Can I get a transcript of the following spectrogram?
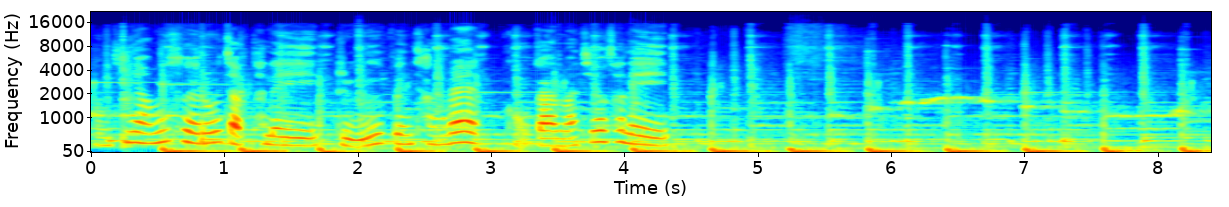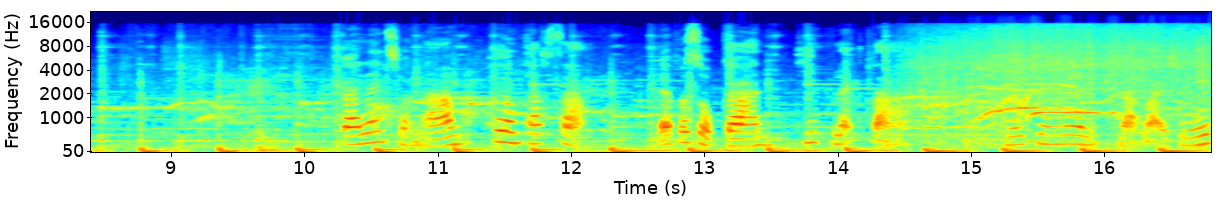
คนที่ยังไม่เคยรู้จักทะเล หรือเป็นครั้งแรกของการมาเที่ยวทะเลการเล่นสวนน้ำเพิ่มทักษะ และประสบการณ์ที่แปลกตาด้วยเครื่องเล่นหลากหลายชนิด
